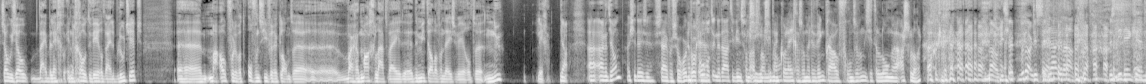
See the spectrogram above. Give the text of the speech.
Sowieso, wij beleggen in de grote wereldwijde blue chips. Uh, maar ook voor de wat offensievere klanten, uh, waar het mag, laten wij de, de mietallen van deze wereld uh, nu liggen. Ja, uh, Arend Jan, als je deze cijfers zo hoort. Ook, bijvoorbeeld uh, inderdaad die winst van Arcelor. Zie, ik zie mijn collega's al met een wenkbrauw fronsen, want die zitten long uh, Arcelor. Okay. nou, Richard, bedankt. Dus, ja, gedaan. dus die denken,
